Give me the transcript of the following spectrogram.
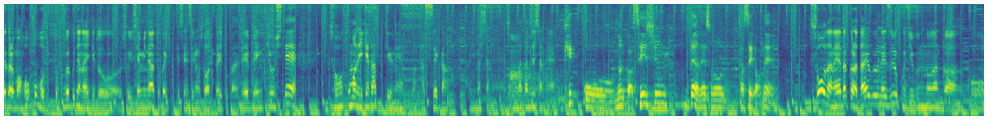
だからまあほほぼ独学じゃないけどそういうセミナーとか行って先生に教わったりとかで勉強してそこまでいけたっていうねやっぱ達成感ありましたね。そんな感じでしたね。結構なんか青春だよねその達成感はね。そうだね。だからだいぶ根強く自分のなんかこ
